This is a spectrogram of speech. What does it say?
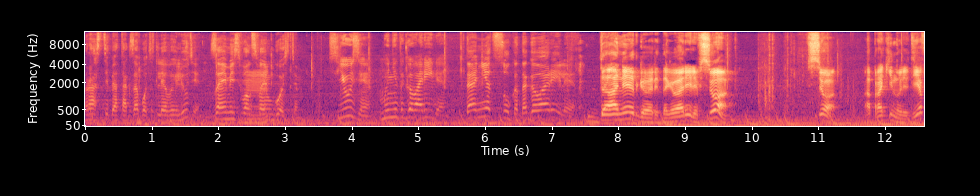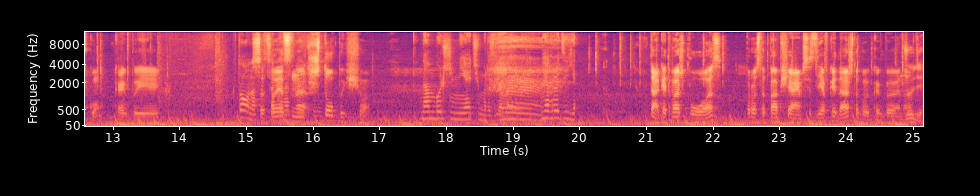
Раз тебя так заботят левые люди, займись вон М. своим гостем. Сьюзи, мы не договорили. Да нет, сука, договорили. Да нет, говорит, договорили. Все. Все. Опрокинули девку, как бы. Кто у нас Соответственно, настоящий? чтоб еще. Нам больше не о чем разговаривать. Я вроде я. Так, это ваш босс. Просто пообщаемся с девкой, да, чтобы как бы. ну, Джуди,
